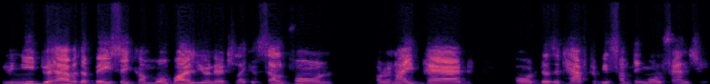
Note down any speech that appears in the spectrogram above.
you need to have the basic a mobile unit like a cell phone or an iPad, or does it have to be something more fancy?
